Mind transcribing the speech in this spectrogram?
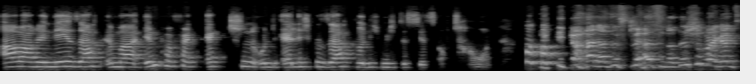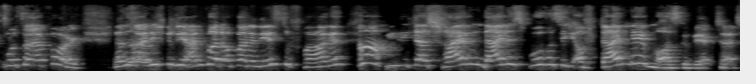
Aber René sagt immer Imperfect Action und ehrlich gesagt würde ich mich das jetzt auch trauen. ja, das ist klasse. Das ist schon mal ein ganz großer Erfolg. Das ist eigentlich schon die Antwort auf meine nächste Frage, ah. wie sich das Schreiben deines Buches sich auf dein Leben ausgewirkt hat.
